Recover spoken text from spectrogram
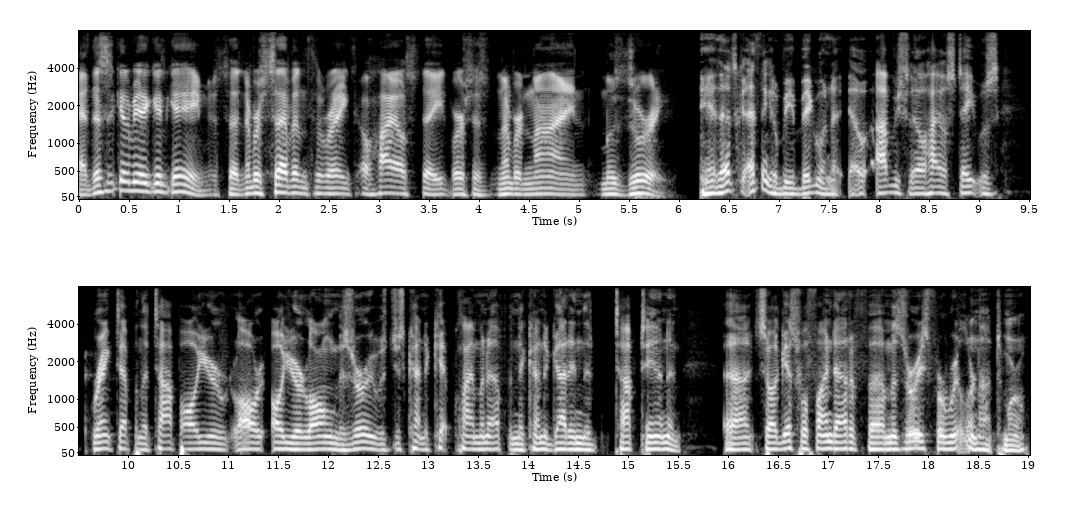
and this is going to be a good game. It's uh, number seventh ranked Ohio State versus number nine Missouri. Yeah, that's. I think it'll be a big one. Uh, Obviously, Ohio State was ranked up in the top all year all, all year long. Missouri was just kind of kept climbing up, and they kind of got in the top ten. And uh, so I guess we'll find out if uh, Missouri's for real or not tomorrow.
